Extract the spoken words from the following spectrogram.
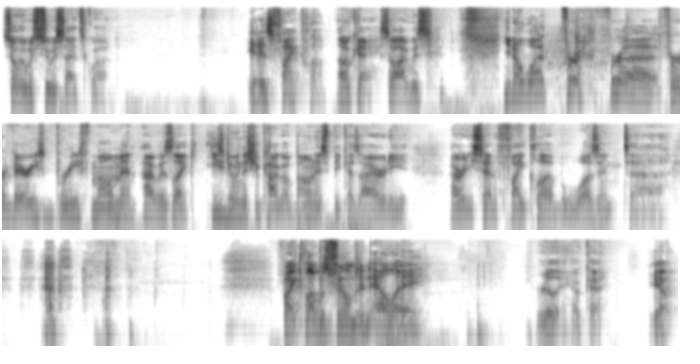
So it was Suicide Squad. It is Fight Club. Okay, so I was, you know what? For for a for a very brief moment, I was like, he's doing the Chicago bonus because I already I already said Fight Club wasn't. uh Fight Club was filmed in LA. Really okay. Yep.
